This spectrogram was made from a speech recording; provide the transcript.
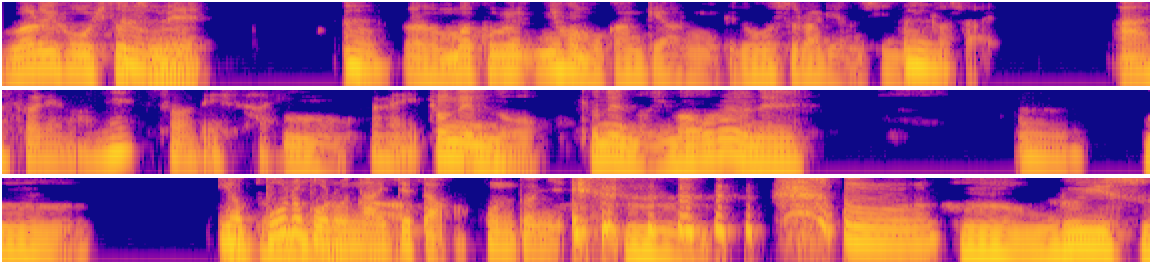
ん、悪い方一つ目。うん。あまあこれ日本も関係あるんやけど、オーストラリアの森林火災。あ、それはね、そうです。はい。うん。はい。去年の、去年の今頃よね。うん。うん。いや、ボロボロ泣いてた、本当に。うん。うん。うん。ルイス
